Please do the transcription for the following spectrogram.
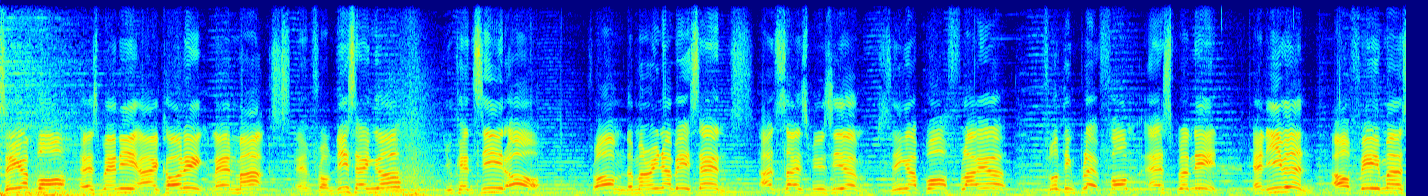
Singapore has many iconic landmarks and from this angle, you can see it all. From the Marina Bay Sands, Art Science Museum, Singapore Flyer, Floating Platform Esplanade, and even our famous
